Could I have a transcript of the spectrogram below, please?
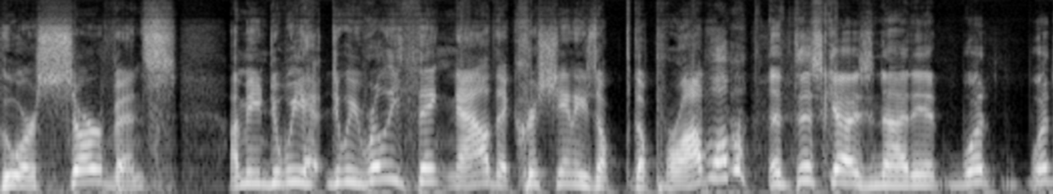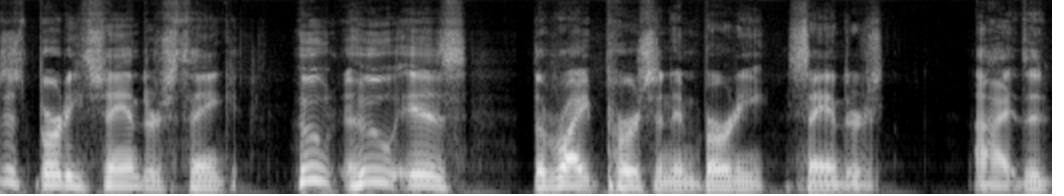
who are servants. I mean, do we do we really think now that Christianity is a, the problem? If this guy's not it, what what does Bernie Sanders think? Who who is the right person in Bernie Sanders' eye? That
